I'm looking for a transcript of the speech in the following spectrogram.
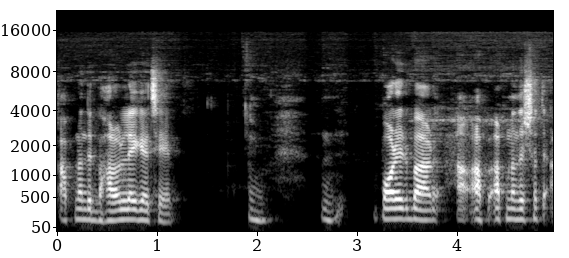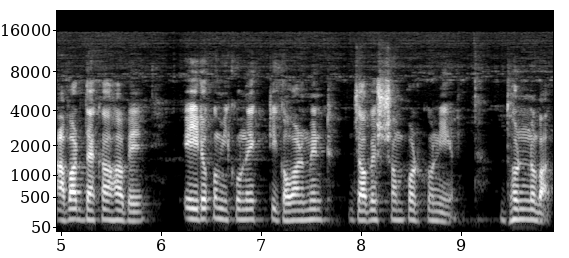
আপনাদের ভালো লেগেছে। পরের বার আপনাদের সাথে আবার দেখা হবে। এই রকমই কোনো একটি গভর্নমেন্ট জবের সম্পর্ক নিয়ে। ধন্যবাদ।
